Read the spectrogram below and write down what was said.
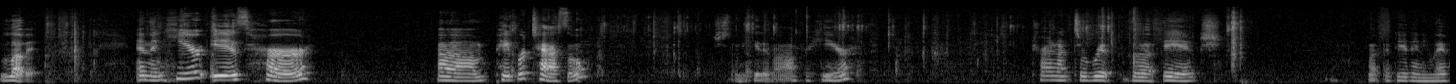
Love it. And then here is her um, paper tassel. Just let me get it off of here. Try not to rip the edge. But I did anyway.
